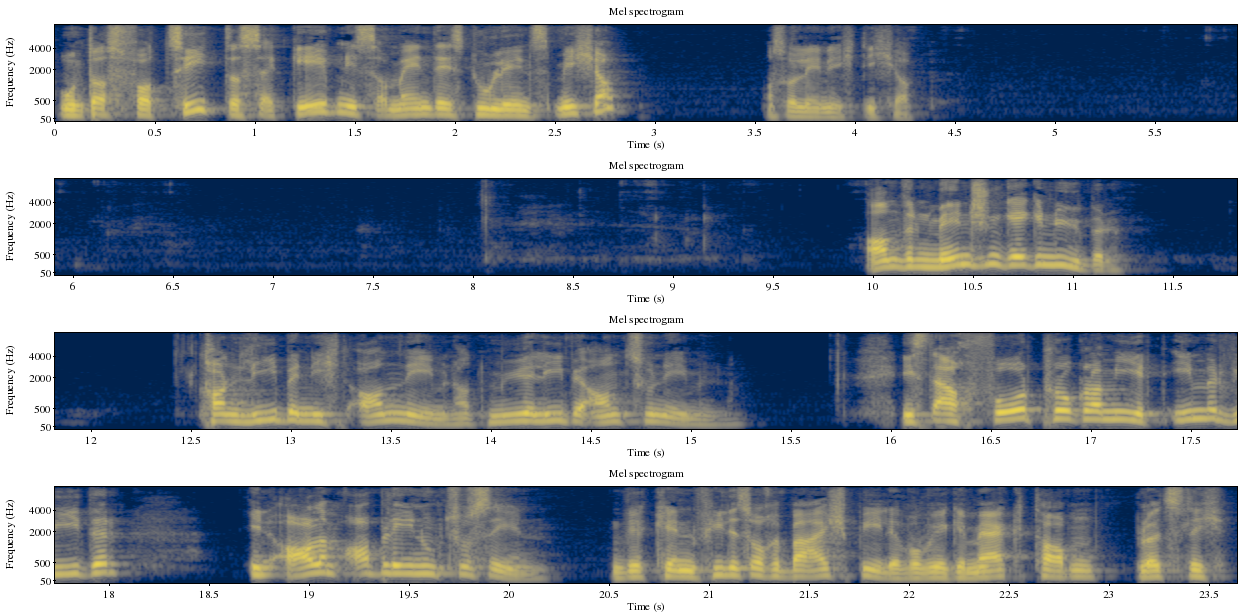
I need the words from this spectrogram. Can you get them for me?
Und das Fazit, das Ergebnis am Ende ist, du lehnst mich ab, also lehne ich dich ab. Anderen Menschen gegenüber kann Liebe nicht annehmen, hat Mühe, Liebe anzunehmen. Ist auch vorprogrammiert, immer wieder in allem Ablehnung zu sehen. Und wir kennen viele solche Beispiele, wo wir gemerkt haben, plötzlich,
